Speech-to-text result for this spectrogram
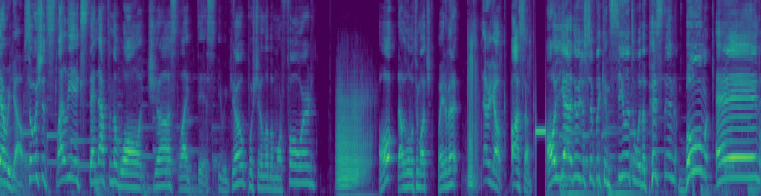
There we go. So it should slightly extend out from the wall just like this. Here we go. Push it a little bit more forward. Oh, that was a little too much. Wait a minute. There we go. Awesome. All you gotta do is just simply conceal it with a piston. Boom. And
